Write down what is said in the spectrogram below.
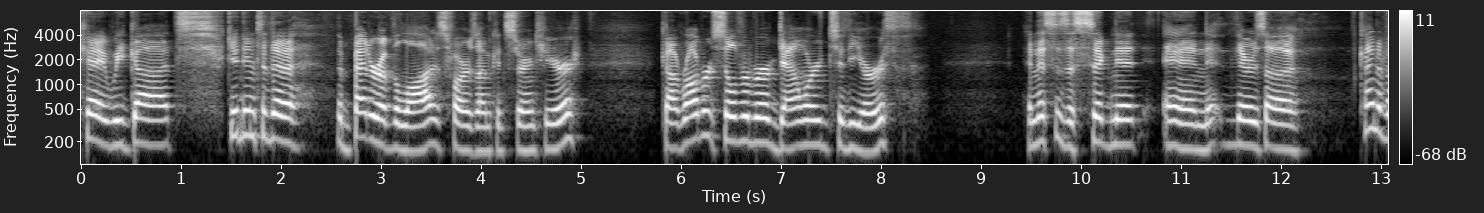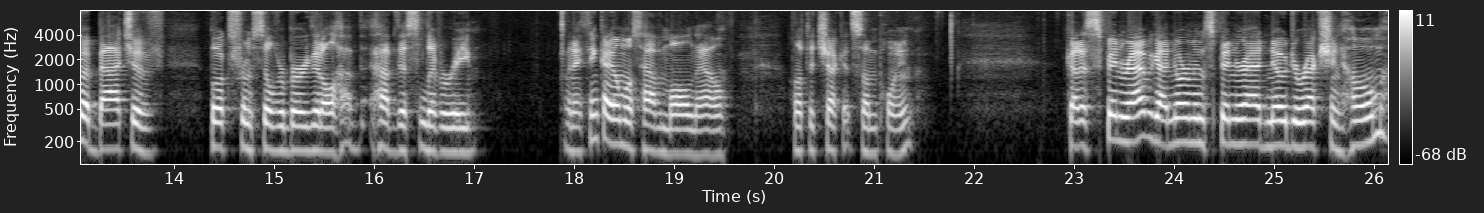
Okay, we got getting into the the better of the lot as far as I'm concerned here. Got Robert Silverberg Downward to the Earth. And this is a signet and there's a kind of a batch of books from Silverberg that all have have this livery. And I think I almost have them all now. I'll have to check at some point. Got a Spinrad. We got Norman Spinrad, No Direction Home.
